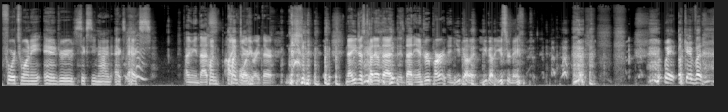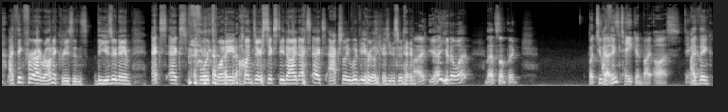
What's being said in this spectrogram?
420 Andrew 69 XX. I mean, that's Hun- high Hunter. quality right there. now you just cut out that that Andrew part, and you got a you got a username. Wait, okay, but I think for ironic reasons, the username XX420 Hunter 69XX actually would be a really good username. I yeah, you know what? That's something. But too I bad think- it's taken by us. Damn. I think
